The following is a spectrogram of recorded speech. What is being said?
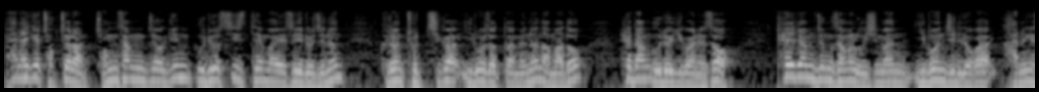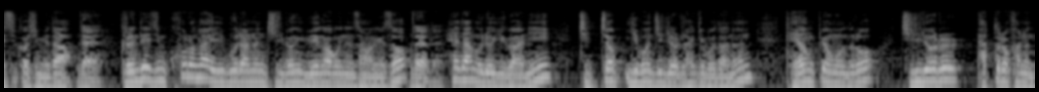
만약에 적절한 정상적인 의료 시스템화에서 이루어지는 그런 조치가 이루어졌다면 아마도 해당 의료기관에서 폐렴 증상을 의심한 입원 진료가 가능했을 것입니다. 네. 그런데 지금 코로나19라는 질병이 유행하고 있는 상황에서 네 네. 해당 의료기관이 직접 입원 진료를 하기보다는 대형 병원으로 진료를 받도록 하는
